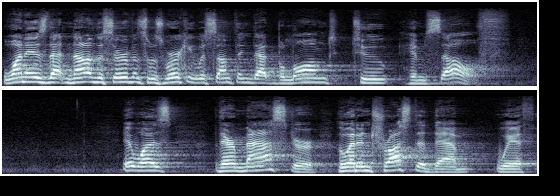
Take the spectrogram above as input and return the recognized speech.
One is that none of the servants was working with something that belonged to himself. It was their master who had entrusted them with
